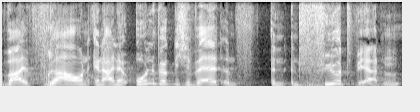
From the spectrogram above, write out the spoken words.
Weil Frauen in eine unwirkliche Welt entführt werden.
